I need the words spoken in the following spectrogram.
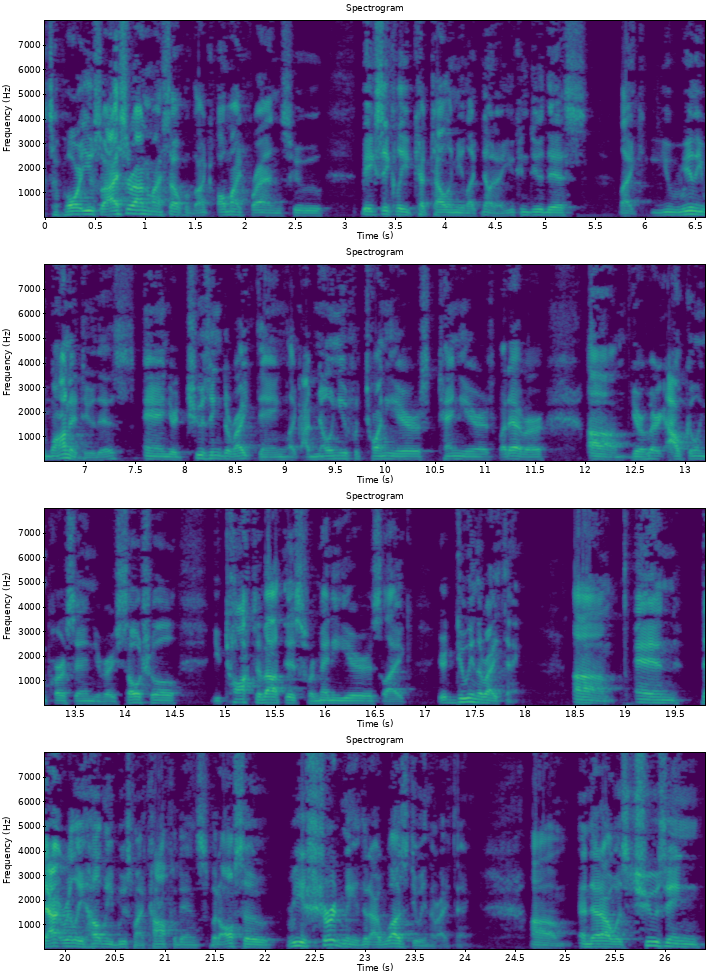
support you. So I surrounded myself with like all my friends who basically kept telling me like, no, no, you can do this. Like you really want to do this and you're choosing the right thing. Like I've known you for 20 years, 10 years, whatever. Um, you're a very outgoing person. You're very social. You talked about this for many years. Like you're doing the right thing. Um, and that really helped me boost my confidence, but also reassured me that I was doing the right thing. Um, and that I was choosing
